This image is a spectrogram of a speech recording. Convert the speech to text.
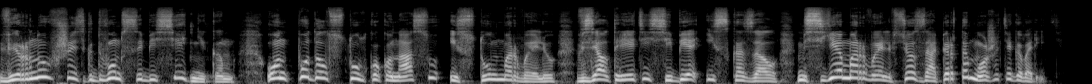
Вернувшись к двум собеседникам, он подал стул Коконасу и стул Марвелю, взял третий себе и сказал «Мсье Марвель, все заперто, можете говорить».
